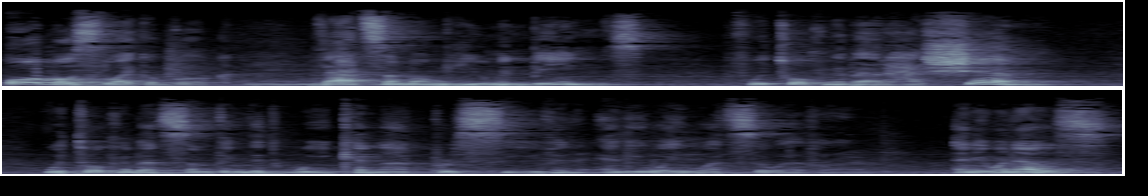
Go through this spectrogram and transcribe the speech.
almost like a book. That's among human beings. If we're talking about Hashem, we're talking about something that we cannot perceive in any way whatsoever. Anyone else?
